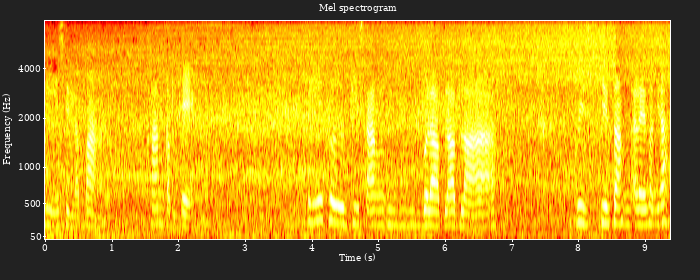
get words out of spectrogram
มีศิลปะข้างกำแพงที่นี่คือพีซังบลาบลาบลาพีซังอะไรสักอย่าง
